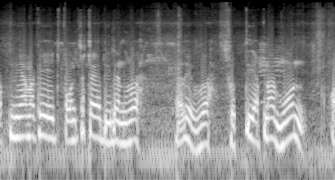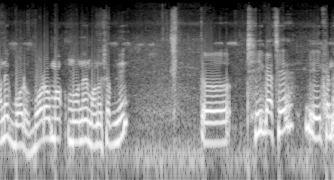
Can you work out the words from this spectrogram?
আপনি আমাকে এই পঞ্চাশ টাকা দিলেন বাহ! আরে বাহ! সত্যি আপনার মন অনেক বড় বড় মনের মানুষ আপনি। তো ঠিক আছে এইখানে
